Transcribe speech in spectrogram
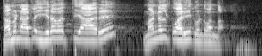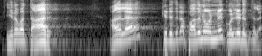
தமிழ்நாட்டில் இருபத்தி ஆறு மணல் குவாரியை கொண்டு வந்தான். இருபத்தாறு. அதில் கிட்டத்தட்ட பதினொன்று கொள்ளிடத்தில்.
